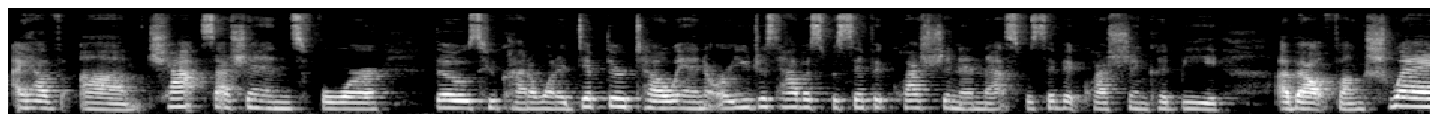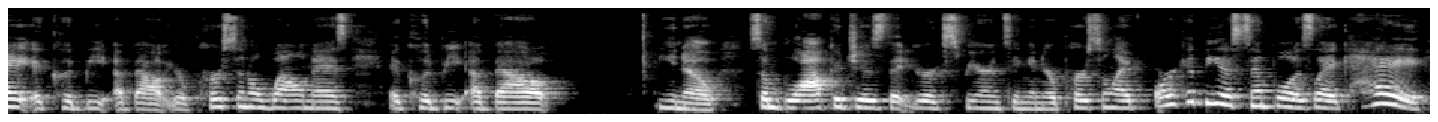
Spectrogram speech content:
I have um, chat sessions for those who kind of want to dip their toe in or you just have a specific question and that specific question could be about feng shui it could be about your personal wellness it could be about you know, some blockages that you're experiencing in your personal life, or it could be as simple as like, hey,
